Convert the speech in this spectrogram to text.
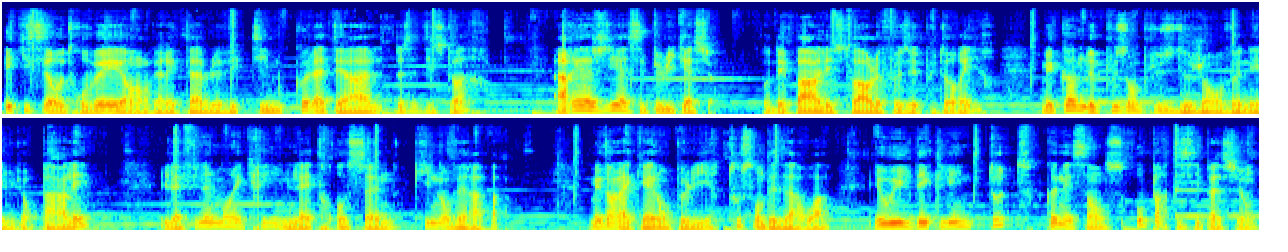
et qui s'est retrouvé en véritable victime collatérale de cette histoire, a réagi à ces publications. Au départ, l'histoire le faisait plutôt rire, mais comme de plus en plus de gens venaient lui en parler, il a finalement écrit une lettre au Sun qu'il n'enverra pas, mais dans laquelle on peut lire tout son désarroi et où il décline toute connaissance ou participation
